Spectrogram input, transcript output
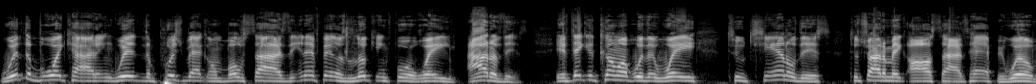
with the boycotting, with the pushback on both sides, the NFL is looking for a way out of this. If they could come up with a way to channel this to try to make all sides happy, well,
